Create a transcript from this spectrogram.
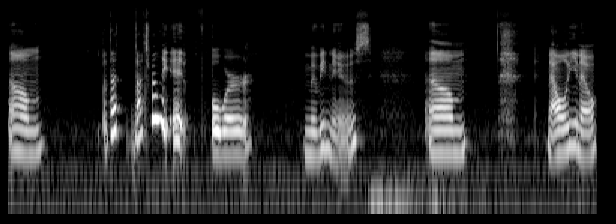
Um, but that that's really it for movie news. Um, now, you know,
